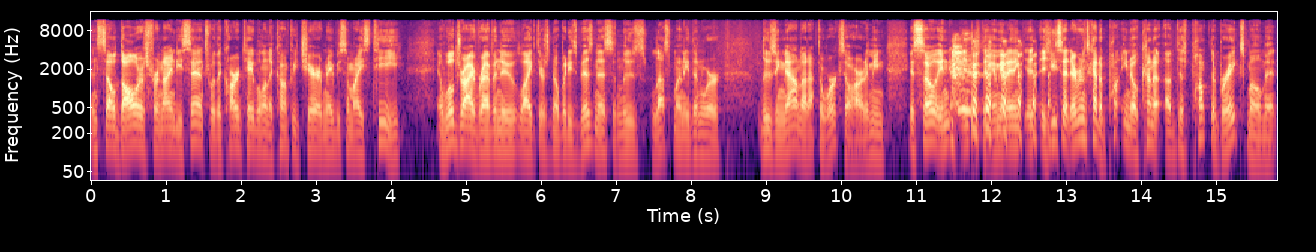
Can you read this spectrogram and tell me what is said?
and sell dollars for 90 cents with a card table and a comfy chair and maybe some iced tea, and we'll drive revenue like there's nobody's business and lose less money than we're losing now, not have to work so hard. I mean, it's so in interesting. I mean, I think, as you said, everyone's kind of, you know, kind of, of this pump the brakes moment.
